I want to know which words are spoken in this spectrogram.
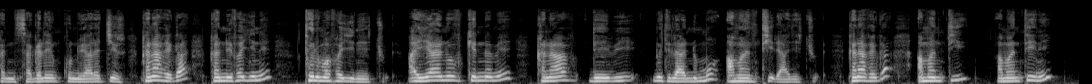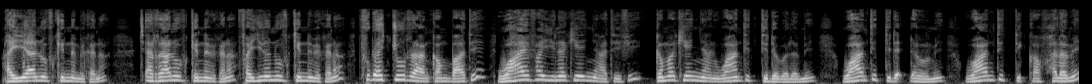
kan sagaleen kun nu yaadachiisu kanaaf egaa kan nuyi fayyine toluma fayyine jechuudha ayyaana nuuf kenname kanaaf deebii nuti ilaannu immoo amantiidha jechuudha kanaaf egaa amantii amantiin. Ayyaa nuuf kenname kana carraa nuuf kenname kana fayyina nuuf kenname kana fudhachuurraan kan baate waa'ee fayyina keenyaatii fi gama keenyaan wanti itti dabalame wanti itti dadhabame wanti itti kafalame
